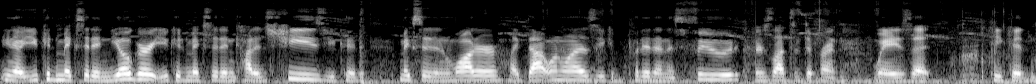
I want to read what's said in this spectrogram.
you know, you could mix it in yogurt, you could mix it in cottage cheese, you could mix it in water like that one was. You could put it in his food. There's lots of different ways that he could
